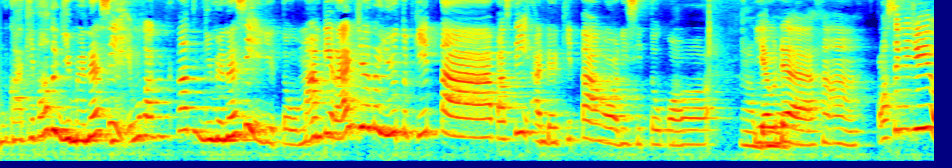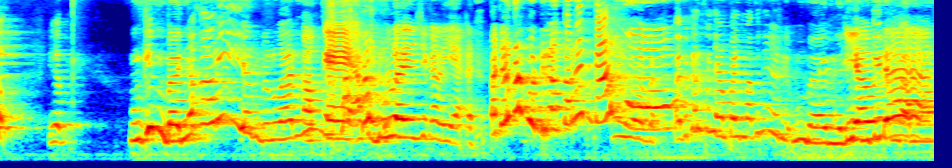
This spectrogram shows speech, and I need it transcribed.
muka kita tuh gimana sih? Muka kita tuh gimana sih gitu. Mampir aja ke YouTube kita. Pasti ada kita kok di situ kok. Nah, ya udah, closing aja yuk. Ya, mungkin banyak kali yang duluan Oke, aku dulu aja kali ya. Padahal kan moderatornya kamu. Iya, tapi kan penyampaian matanya dari Mbak, jadi Ya mungkin udah, mau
